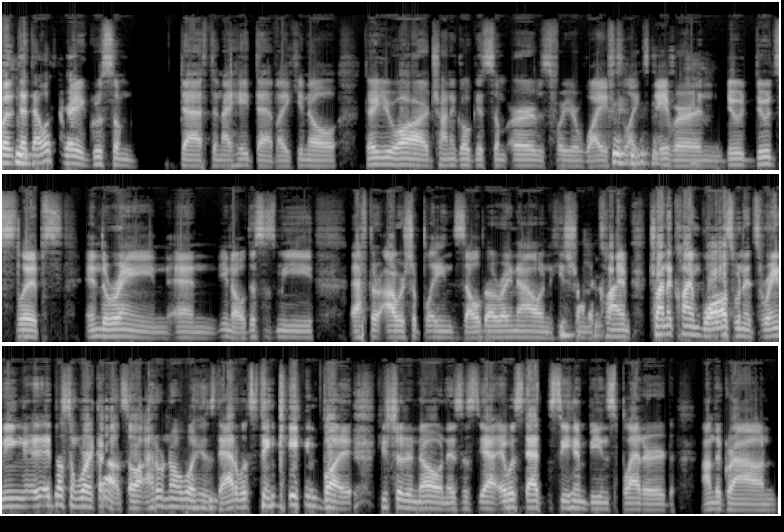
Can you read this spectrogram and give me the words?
but that that was a very gruesome death, and I hate that. Like you know, there you are trying to go get some herbs for your wife to like save her, and dude, dude slips in the rain, and you know, this is me after hours of playing Zelda right now, and he's trying to climb trying to climb walls when it's raining. It, it doesn't work out. So I don't know what his dad was thinking, but he should have known. It's just yeah, it was sad to see him being splattered on the ground,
